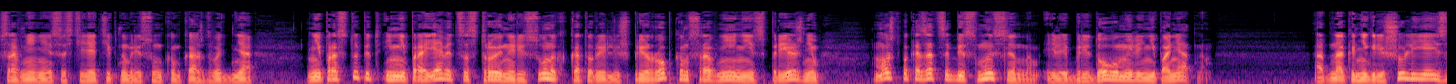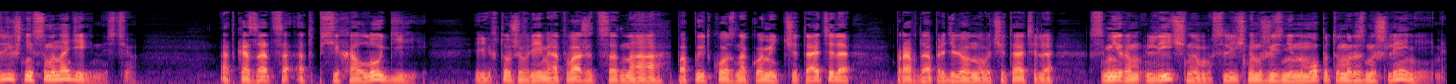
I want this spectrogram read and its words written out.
в сравнении со стереотипным рисунком каждого дня, не проступит и не проявится стройный рисунок, который лишь при робком сравнении с прежним может показаться бессмысленным или бредовым или непонятным. Однако не грешу ли я излишней самонадеянностью? Отказаться от психологии и в то же время отважиться на попытку ознакомить читателя, правда определенного читателя, с миром личным, с личным жизненным опытом и размышлениями.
